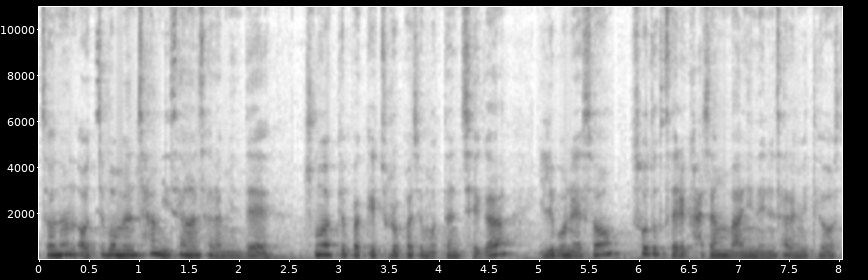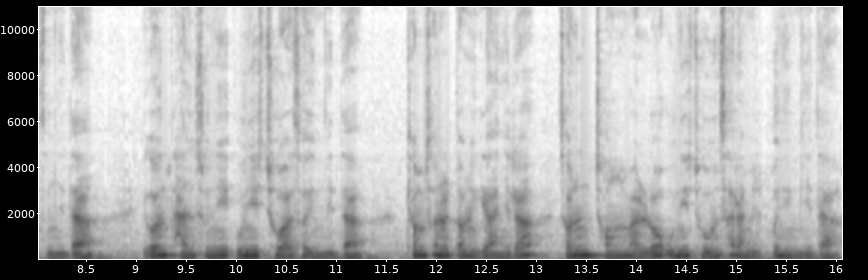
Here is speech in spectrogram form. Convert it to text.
저는 어찌 보면 참 이상한 사람인데 중학교밖에 졸업하지 못한 제가 일본에서 소득세를 가장 많이 내는 사람이 되었습니다. 이건 단순히 운이 좋아서입니다. 겸손을 떠는 게 아니라 저는 정말로 운이 좋은 사람일 뿐입니다.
